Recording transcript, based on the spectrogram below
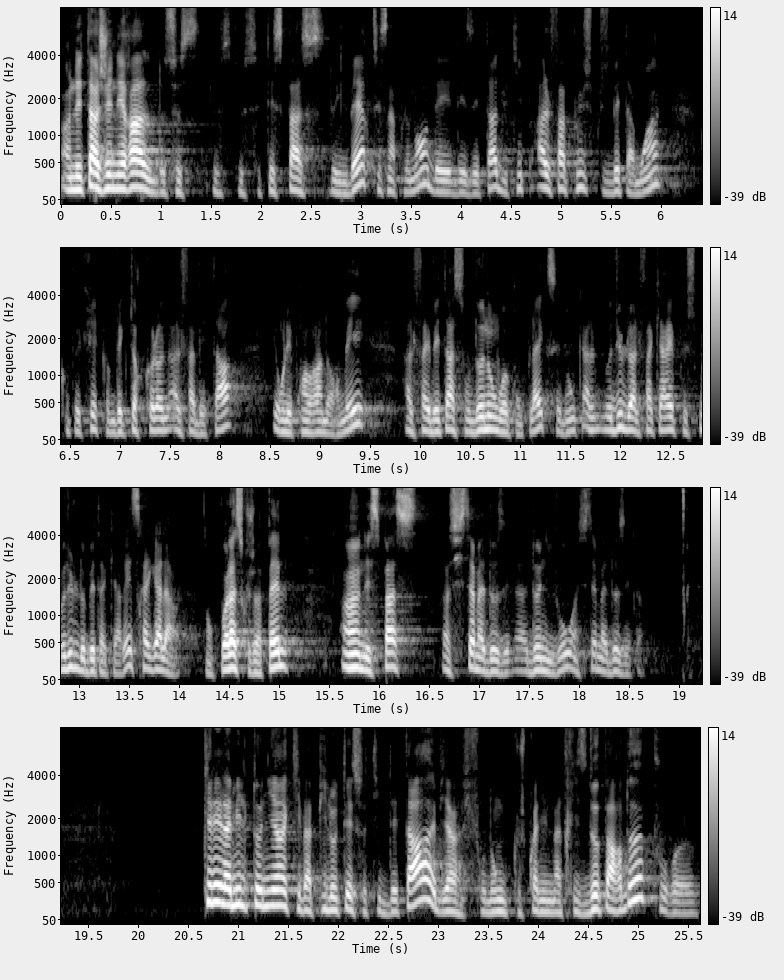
un état général de, cet espace de Hilbert, c'est simplement des, états du type alpha plus plus bêta moins, qu'on peut écrire comme vecteur colonne alpha bêta, et on les prendra normés. Alpha et bêta sont deux nombres complexes, et donc module de alpha carré plus module de bêta carré sera égal à 1. Donc voilà ce que j'appelle un espace, un système à deux, à deux niveaux, un système à deux états. Quel est l'hamiltonien qui va piloter ce type d'état? Eh bien, il faut donc que je prenne une matrice 2 par 2 pour, euh,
